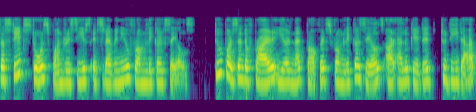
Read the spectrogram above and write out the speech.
The State Stores Fund receives its revenue from liquor sales. 2% of prior year net profits from liquor sales are allocated to DDAP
